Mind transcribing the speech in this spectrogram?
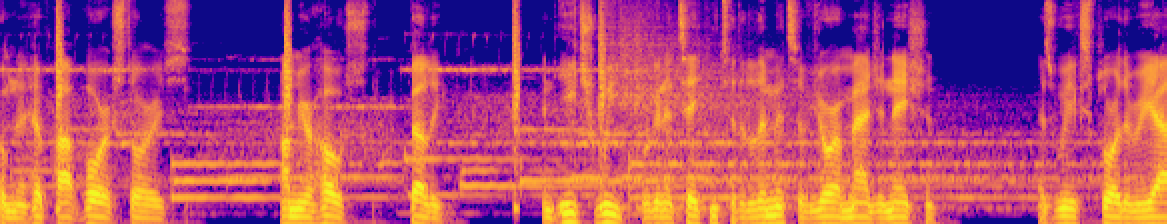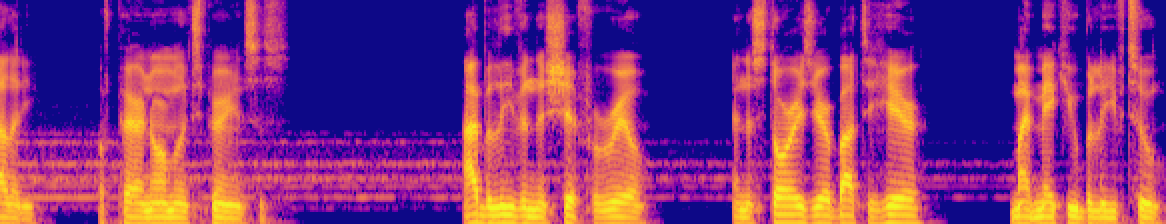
Welcome to Hip Hop Horror Stories. I'm your host, Belly, and each week we're going to take you to the limits of your imagination as we explore the reality of paranormal experiences. I believe in this shit for real, and the stories you're about to hear might make you believe too.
